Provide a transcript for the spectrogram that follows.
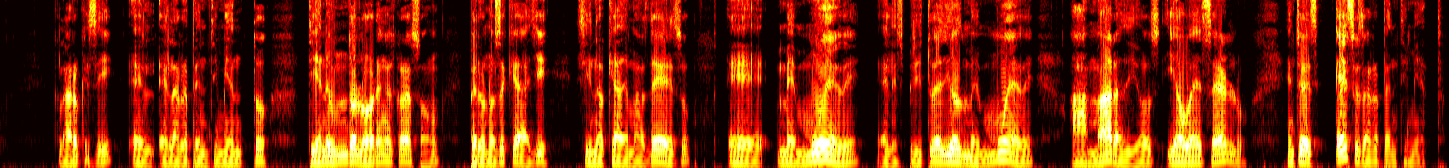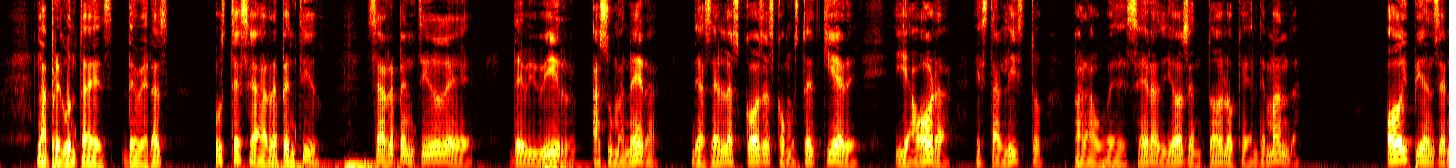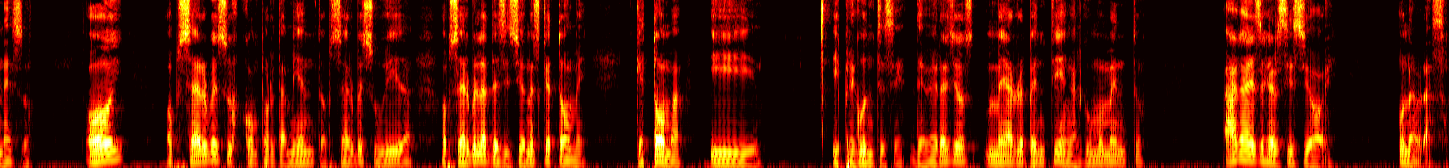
Claro que sí. El, el, arrepentimiento tiene un dolor en el corazón, pero no se queda allí, sino que además de eso, eh, me mueve, el Espíritu de Dios me mueve a amar a Dios y a obedecerlo. Entonces, eso es arrepentimiento. La pregunta es, ¿de veras usted se ha arrepentido? se ha arrepentido de, de vivir a su manera, de hacer las cosas como usted quiere y ahora está listo para obedecer a Dios en todo lo que Él demanda. Hoy piense en eso. Hoy observe su comportamiento, observe su vida, observe las decisiones que tome, que toma y, y pregúntese, ¿de veras yo me arrepentí en algún momento? Haga ese ejercicio hoy. Un abrazo.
